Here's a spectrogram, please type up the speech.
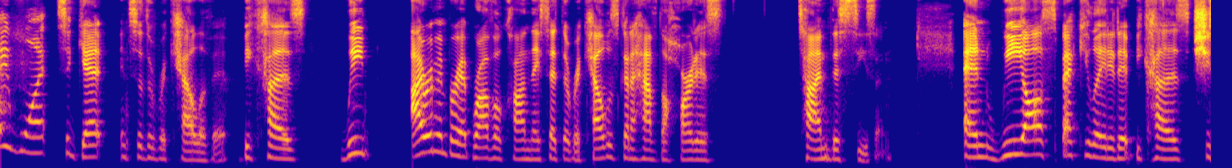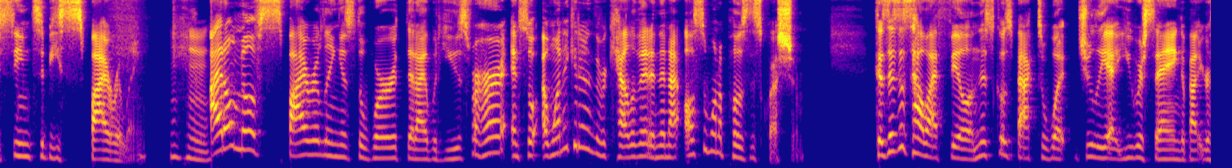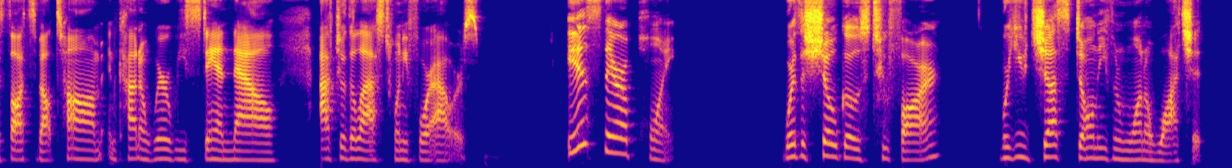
I want to get into the Raquel of it because we, I remember at BravoCon, they said that Raquel was going to have the hardest time this season. And we all speculated it because she seemed to be spiraling. Mm-hmm. I don't know if spiraling is the word that I would use for her. And so I want to get into the Raquel of it. And then I also want to pose this question because this is how I feel. And this goes back to what Juliet, you were saying about your thoughts about Tom and kind of where we stand now after the last 24 hours. Is there a point where the show goes too far, where you just don't even want to watch it?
